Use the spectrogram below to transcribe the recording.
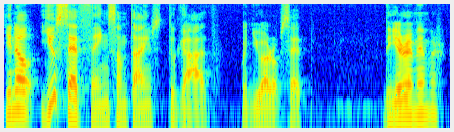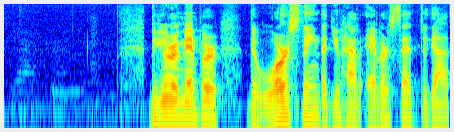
You know, you said things sometimes to God when you are upset. Do you remember? Do you remember the worst thing that you have ever said to God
